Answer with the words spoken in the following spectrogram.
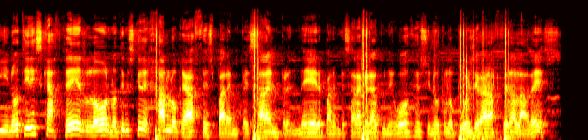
y no tienes que hacerlo, no tienes que dejar lo que haces para empezar a emprender, para empezar a crear tu negocio, sino que lo puedes llegar a hacer a la vez.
